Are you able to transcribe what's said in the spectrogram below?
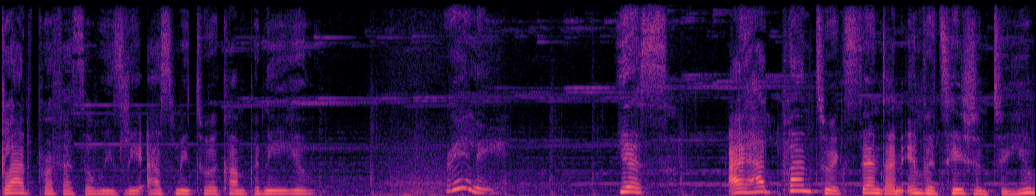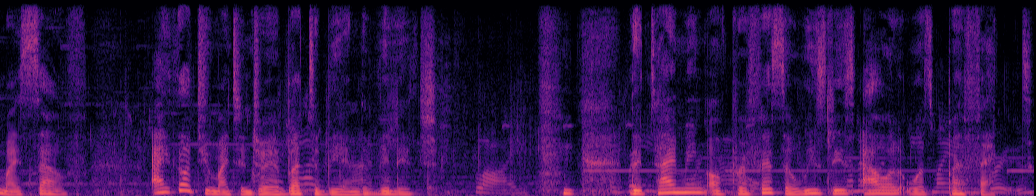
Glad Professor Weasley asked me to accompany you. Really? Yes, I had planned to extend an invitation to you myself. I thought you might enjoy a butterbeer in the village. the timing of Professor Weasley's owl was perfect.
